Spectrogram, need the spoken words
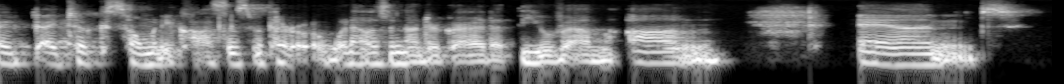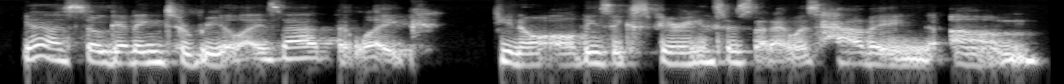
I, I, took so many classes with her when I was an undergrad at the U of M. Um, and yeah, so getting to realize that that like you know all these experiences that I was having. Um,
